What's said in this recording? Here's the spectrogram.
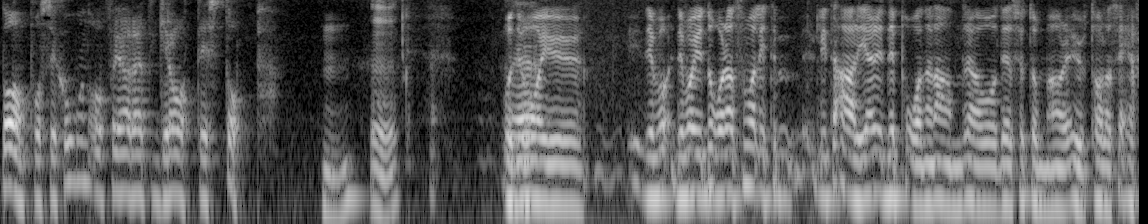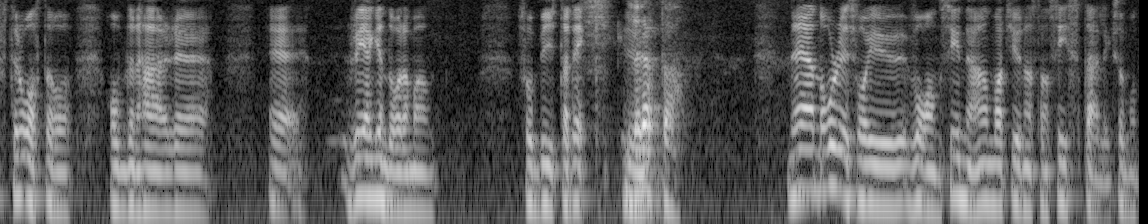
banposition och får göra ett gratis stopp. Mm. Mm. Och det Eh. var ju... Det var, det var ju några som var lite, lite argare i depån än andra och dessutom har uttalat sig efteråt då, om den här eh, eh, regeln då där man får byta däck. Mm. Berätta. Nej, Norris var ju vansinnig. Han var ju nästan sist där liksom. Och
